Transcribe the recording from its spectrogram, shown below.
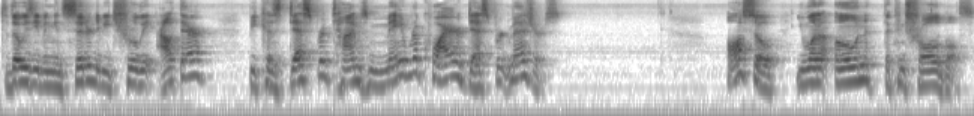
to those even considered to be truly out there, because desperate times may require desperate measures. Also, you want to own the controllables.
